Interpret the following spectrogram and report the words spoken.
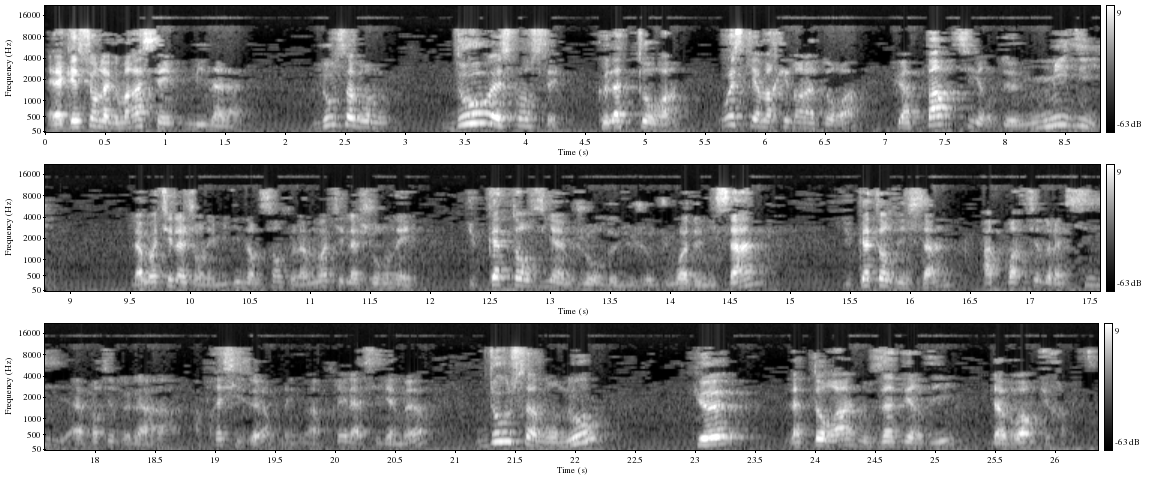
Et la question de la Gemara, c'est Minalal. D'où savons-nous? D'où est-ce qu'on sait que la Torah, où est-ce qu'il y a marqué dans la Torah qu'à partir de midi, la moitié de la journée, midi dans le sens de la moitié de la journée du 14e jour du, du mois de Nissan, du 14 Nissan, à partir de la 6, à partir de la, après 6 heures, après la 6e heure, d'où savons-nous que la Torah nous interdit d'avoir du Hametz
